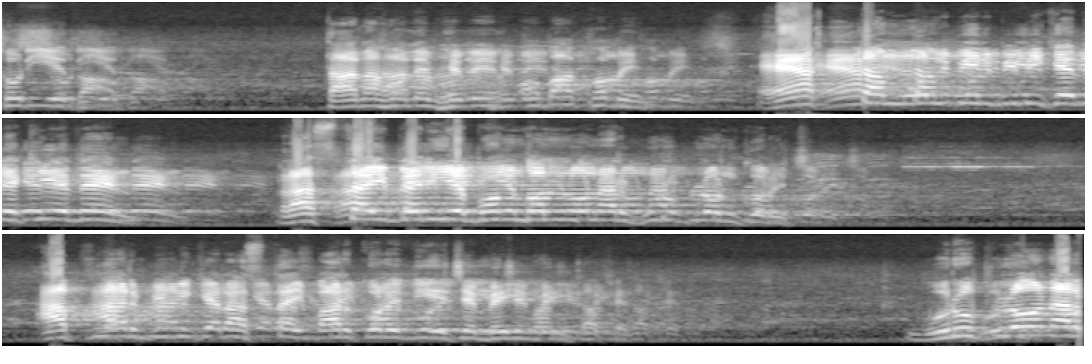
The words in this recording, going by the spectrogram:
সরিয়ে দাও। তা না হলে ভেবে অবাক হবে একটা মলবির বিবিকে দেখিয়ে দেন, রাস্তায় বেরিয়ে বন্ধন লোন আর গ্রুপ লোন করেছে। আপনার বিবিকে রাস্তায় বার করে দিয়েছে বেঈমান কাফের গ্রুপ লোন আর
